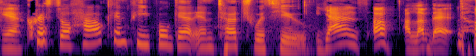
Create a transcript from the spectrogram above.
Yeah. Crystal, how can people get in touch with you? Yes. Oh, I love that.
